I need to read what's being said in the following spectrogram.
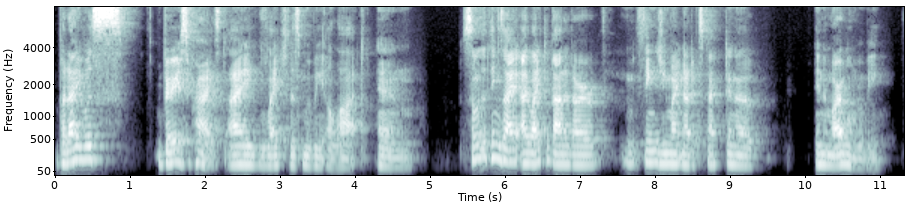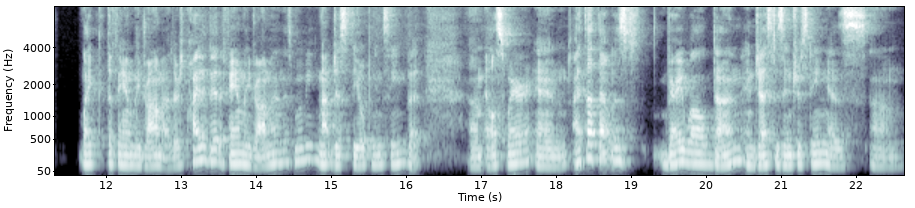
but I was very surprised. I liked this movie a lot. And some of the things I, I liked about it are things you might not expect in a, in a Marvel movie, like the family drama. There's quite a bit of family drama in this movie, not just the opening scene, but um, elsewhere. And I thought that was very well done and just as interesting as um,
